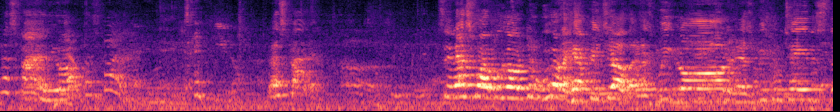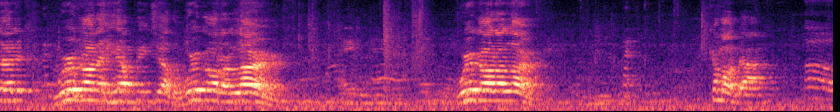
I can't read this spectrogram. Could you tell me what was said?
That's fine, you all. That's fine. That's fine. See, that's what we're going to do. We're going to help each other. As we go on and as we continue to study, we're going to help each other. We're going to learn. We're going to learn. Come on, Doc. Uh,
